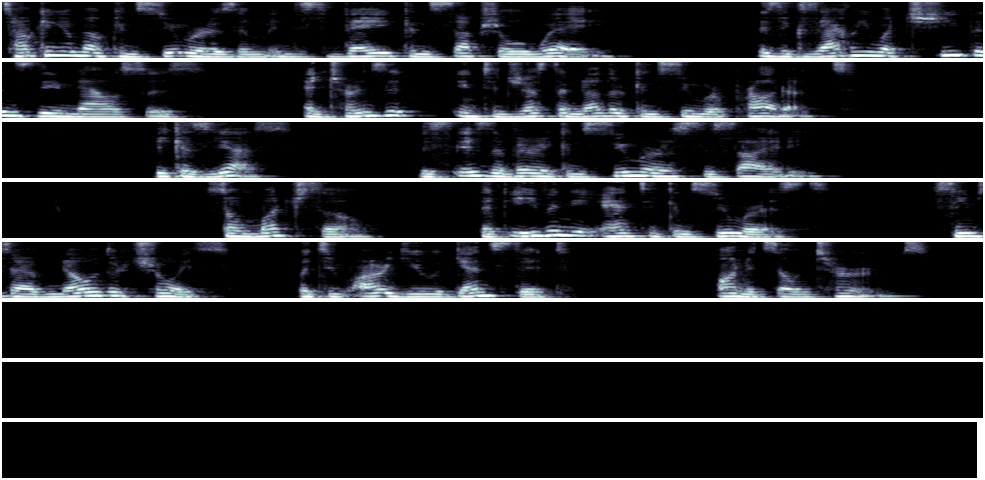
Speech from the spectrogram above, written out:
Talking about consumerism in this vague conceptual way is exactly what cheapens the analysis and turns it into just another consumer product. Because, yes, this is a very consumerist society. So much so that even the anti consumerists seem to have no other choice but to argue against it on its own terms.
